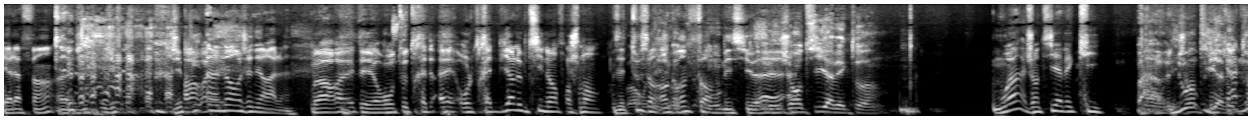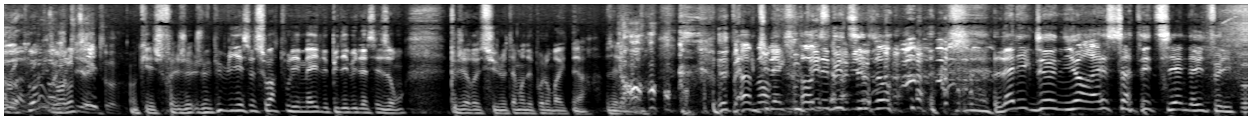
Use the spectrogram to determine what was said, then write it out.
et à la fin, euh, j'ai- j'ai- j'ai pris Ah ouais. un an en général. Bah, arrête, on, te traite, eh, on le traite bien le petit, non, franchement. Vous êtes Bon, tous en, grande forme, messieurs. Euh, gentil avec toi. moi, gentil avec qui? Bah, est nous, gentil avec quatre, toi. gentil avec toi. Ok, je, ferai- je, je vais publier ce soir tous les mails depuis le début de la saison que j'ai reçus, notamment de Paul Breitner. Vous allez voir. Notamment tu l'as écouté, en ça début de saison. la Ligue 2, Niort, Saint-Etienne, David Filippo.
